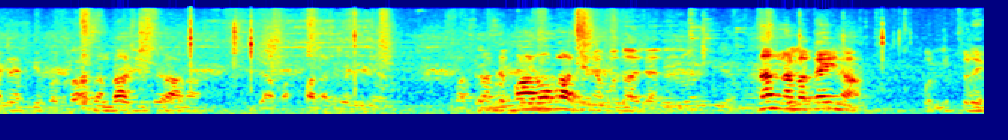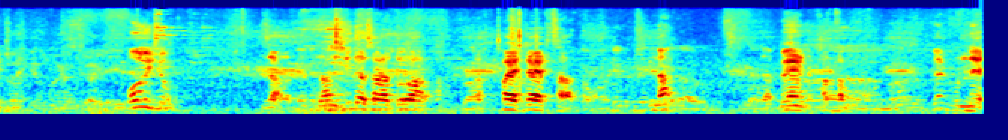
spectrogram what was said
अटैक के बाद वज़न राशि का ना या पप्पा लगा बस से बार होगा सीने बुदा जानी। नन ना मकई ना। वो ब्रेक ओए जो। जा जा सीधा साथ हुआ पैर टाइट साथ हो ना बैंड खत्म। बिल्कुल ने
